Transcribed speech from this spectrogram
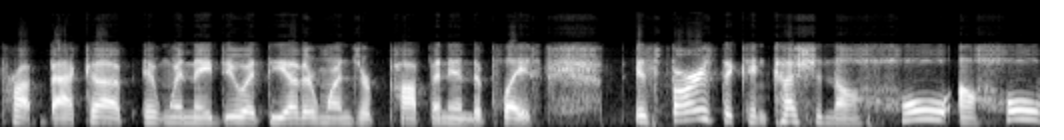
propped back up. And when they do it, the other ones are popping into place. As far as the concussion, the whole a whole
